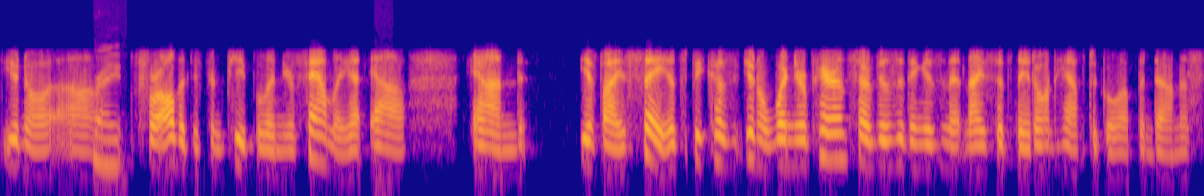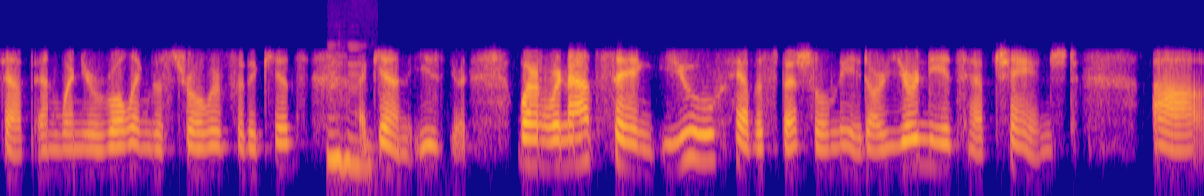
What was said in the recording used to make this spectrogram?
you know, uh, Right. for all the different people in your family. Uh, and if I say it's because you know when your parents are visiting, isn't it nice if they don't have to go up and down a step? And when you're rolling the stroller for the kids, Mhm. again easier. When we're not saying you have a special need or your needs have changed, uh,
